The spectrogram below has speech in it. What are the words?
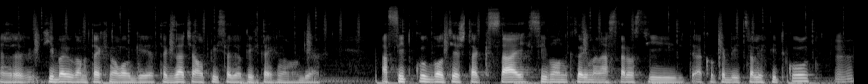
Že chýbajú vám technológie, tak začal písať o tých technológiách. A Fitkult bol tiež tak Sai Simon, ktorý má na starosti ako keby celý Fitkult. Uh-huh.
